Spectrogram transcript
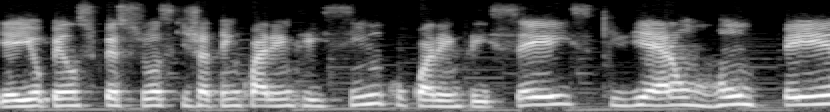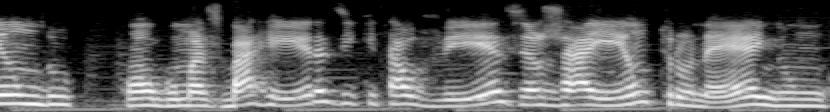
e aí eu penso pessoas que já têm 45, 46, que vieram rompendo com algumas barreiras e que talvez eu já entro, né, em um,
